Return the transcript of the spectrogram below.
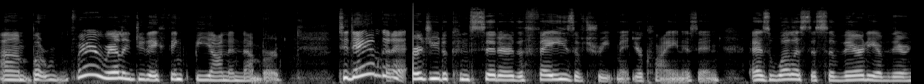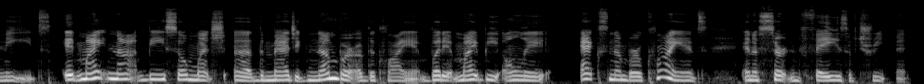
Um, but very rarely do they think beyond a number. Today, I'm going to urge you to consider the phase of treatment your client is in, as well as the severity of their needs. It might not be so much uh, the magic number of the client, but it might be only X number of clients in a certain phase of treatment.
